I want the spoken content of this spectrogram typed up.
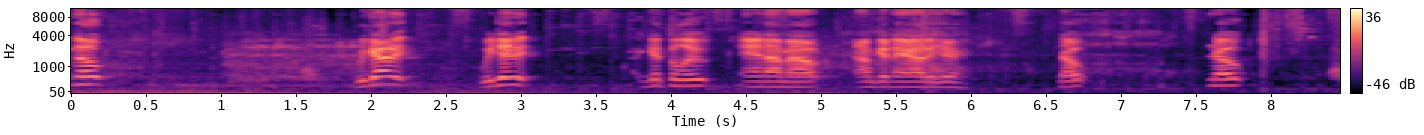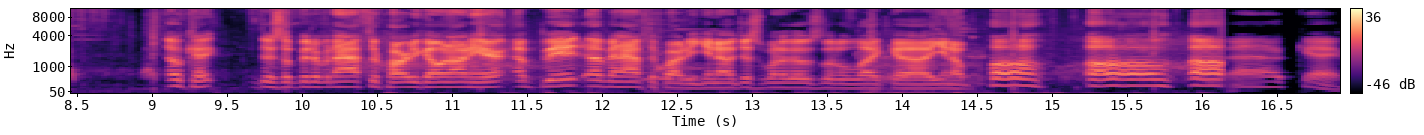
Nope. We got it. We did it. Get the loot, and I'm out. I'm getting out of here. Nope. Nope. Okay there's a bit of an after party going on here. A bit of an after party, you know, just one of those little like, uh, you know, oh, oh, oh. Okay.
